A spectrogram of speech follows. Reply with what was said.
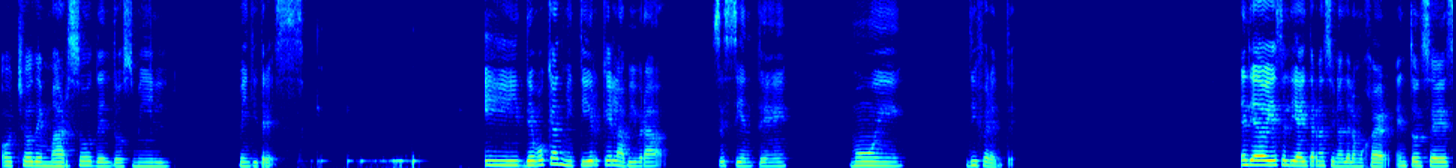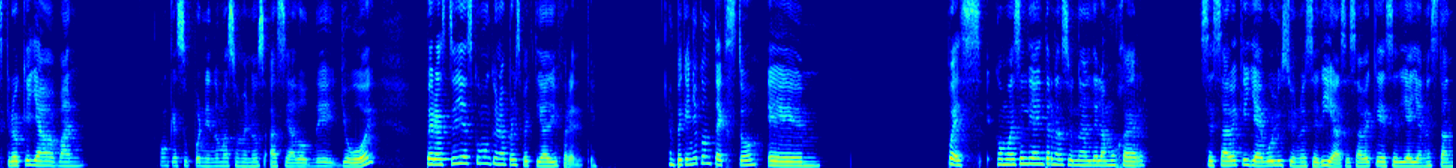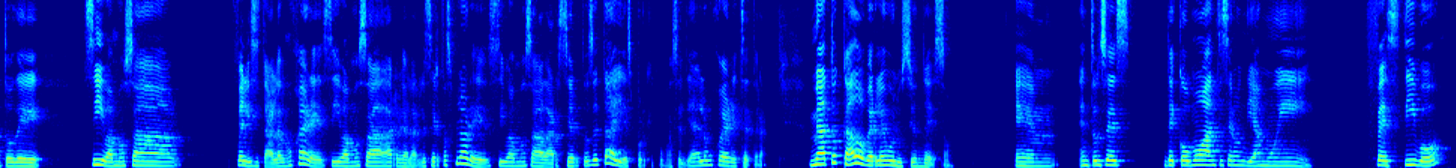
de marzo del 2023. Y debo que admitir que la vibra se siente muy diferente. El día de hoy es el Día Internacional de la Mujer, entonces creo que ya van como que suponiendo más o menos hacia dónde yo voy, pero esto ya es como que una perspectiva diferente. En pequeño contexto, em, pues como es el Día Internacional de la Mujer, se sabe que ya evolucionó ese día, se sabe que ese día ya no es tanto de, sí, vamos a felicitar a las mujeres y vamos a regalarles ciertas flores y vamos a dar ciertos detalles porque como es el Día de la Mujer, etc. Me ha tocado ver la evolución de eso. Em, entonces, de cómo antes era un día muy festivo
